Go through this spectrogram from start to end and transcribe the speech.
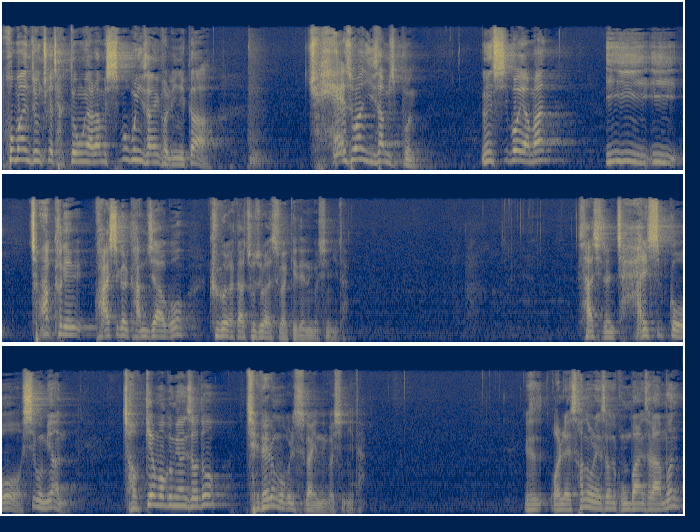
포만 정추가 작동하려면 15분 이상이 걸리니까 최소한 2, 30분은 씹어야만 이, 이 정확하게 과식을 감지하고 그걸 갖다가 조절할 수가 있게 되는 것입니다. 사실은 잘 씹고 씹으면 적게 먹으면서도 제대로 먹을 수가 있는 것입니다. 그래서 원래 선원에서는 공부하는 사람은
